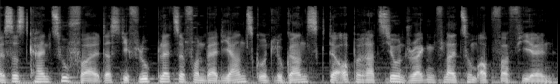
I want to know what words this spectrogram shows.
Es ist kein Zufall, dass die Flugplätze von Berdjansk und Lugansk der Operation Dragonfly zum Opfer fielen.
